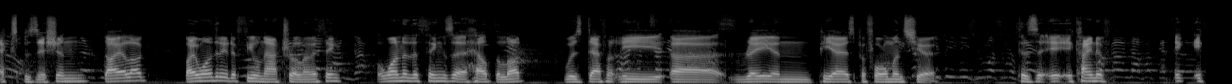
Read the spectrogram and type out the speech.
exposition dialogue, but I wanted it to feel natural, and I think one of the things that helped a lot was definitely uh, Ray and Pierre's performance here, because it, it kind of it, it,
